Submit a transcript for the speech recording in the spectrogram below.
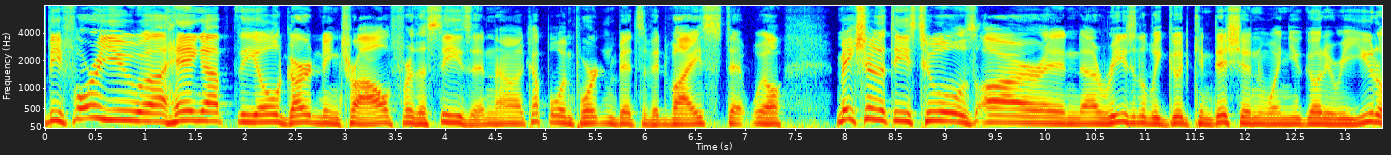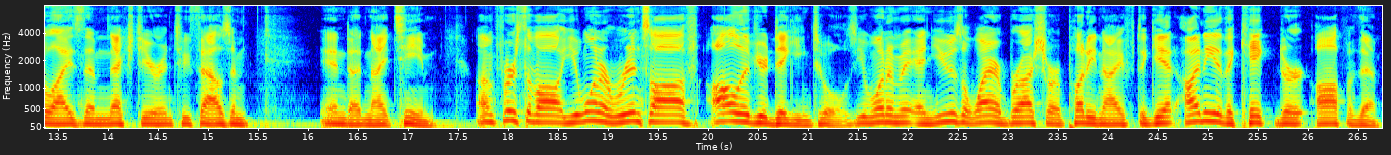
before you uh, hang up the old gardening trowel for the season, uh, a couple important bits of advice that will make sure that these tools are in uh, reasonably good condition when you go to reutilize them next year in 2019. Um, first of all, you want to rinse off all of your digging tools. You want to ma- and use a wire brush or a putty knife to get any of the cake dirt off of them.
